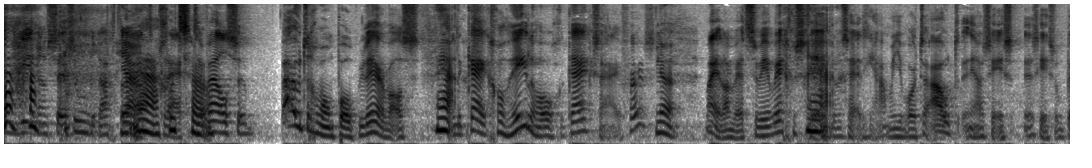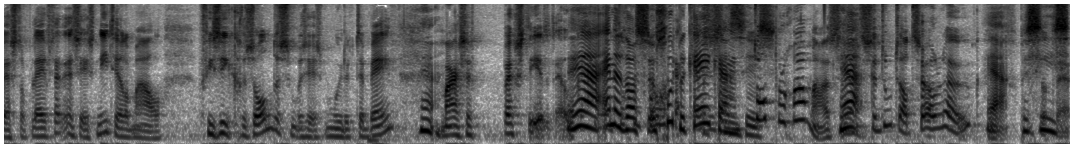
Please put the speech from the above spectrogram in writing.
Om weer een seizoen erachteraan Ja, te krijgen. Terwijl ze buitengewoon populair was. Ja. En dan kijk gewoon hele hoge kijkcijfers. Ja. Maar ja, dan werd ze weer weggeschreven. Ja. Dan zei ze, ja, maar je wordt te oud. En ja, ze is, ze is ook best op leeftijd. En ze is niet helemaal fysiek gezond. Dus ze is moeilijk te been. Ja. Maar ze presteert het elke Ja, en het was goed volgende- en bekeken. Het Precies. topprogramma's. Ja. Ze doet dat zo leuk. Ja, precies. dat,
